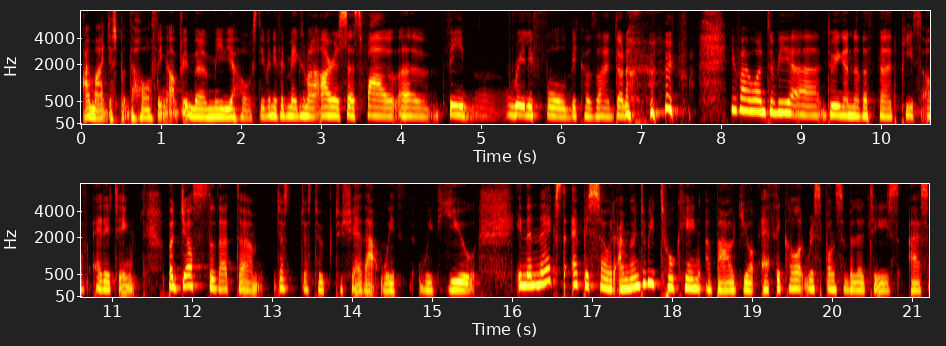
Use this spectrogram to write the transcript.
I might just put the whole thing up in the media host, even if it makes my RSS file uh, feed really full, because I don't know if, I want to be uh, doing another third piece of editing. But just so that, um, just just to to share that with with you. In the next episode, I'm going to be talking about your ethical responsibilities as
